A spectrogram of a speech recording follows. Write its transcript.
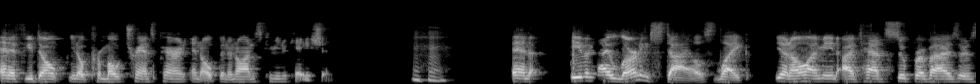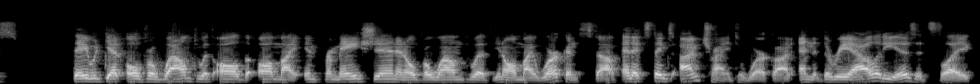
and if you don't, you know, promote transparent and open and honest communication. Mm-hmm. And even my learning styles, like you know, I mean, I've had supervisors, they would get overwhelmed with all the, all my information and overwhelmed with, you know, all my work and stuff. And it's things I'm trying to work on. And the reality is it's like,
